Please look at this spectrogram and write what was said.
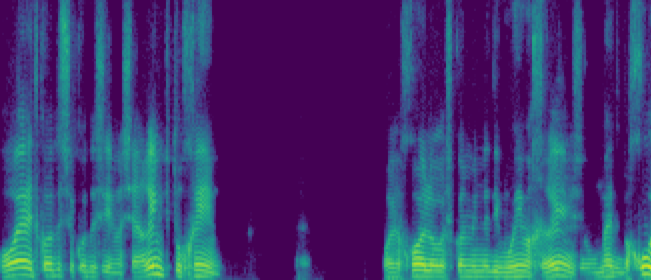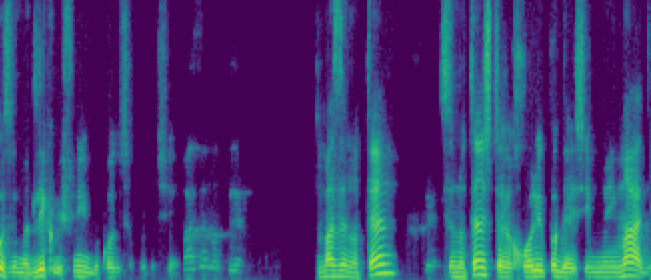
ורואה את קודש הקודשים. השערים פתוחים. או יכול, או יש כל מיני דימויים אחרים, שהוא עומד בחוץ ומדליק בפנים בקודש הקודשים. מה זה נותן? מה זה נותן? זה נותן שאתה יכול להיפגש עם מימד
